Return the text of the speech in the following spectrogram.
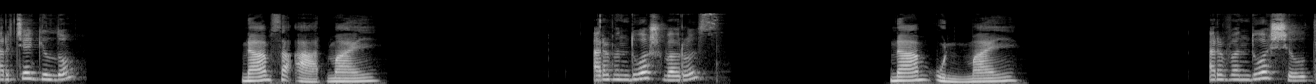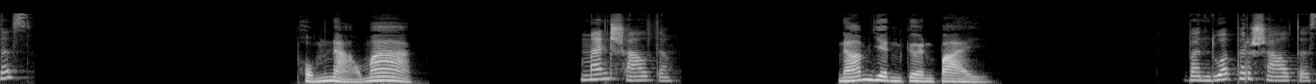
ar čia gilu น้ำสะอาดไหม ar vanduo švarus น้ำอุ่นไหม ar vanduo šiltas ผมหนาวมาก man šalta น้ำเย็นเกินไป vanduo per šaltas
